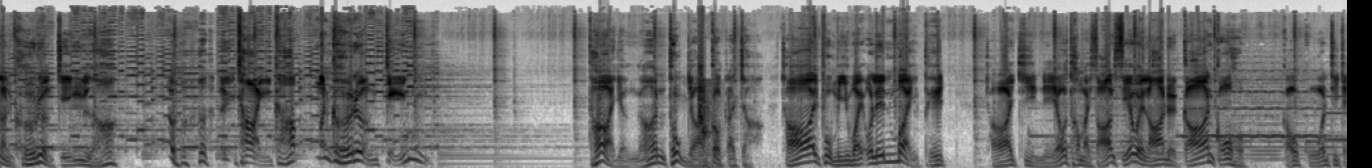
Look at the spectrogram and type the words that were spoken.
นั่นคือเรื่องจริงเหรอ ใช่ครับ มันคือเรื่องจริง ถ้าอย่างนั้นทุกอย่างก็กระจ่างชายผู้มีไวโอลินไม่ผิด ชายขี้เหนียวทำให้สารเสียเวลาด้วยการโกหก เขาควรที่จะ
